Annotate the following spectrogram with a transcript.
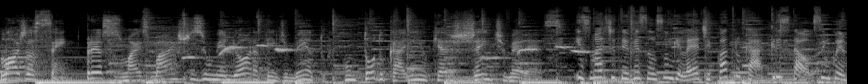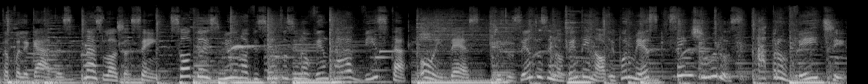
Loja 100. Preços mais baixos e o melhor atendimento com todo o carinho que a gente merece. Smart TV Samsung LED 4K Cristal 50 polegadas nas lojas 100, só 2.990 à vista ou em 10 de 299 por mês sem juros. Aproveite!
